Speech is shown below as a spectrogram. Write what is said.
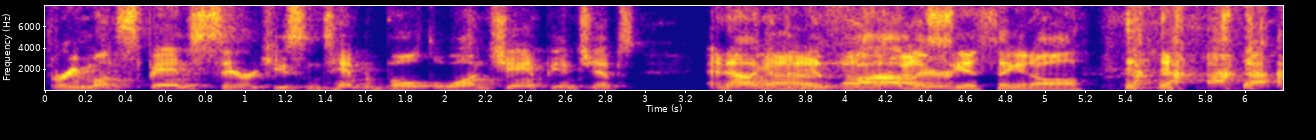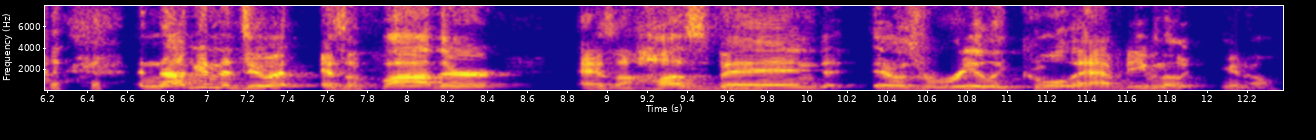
three month span, Syracuse and Tampa both won championships. And now I got to be a father. I don't see a thing at all. and now getting to do it as a father as a husband. Mm. It was really cool to have it, even though, you know,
